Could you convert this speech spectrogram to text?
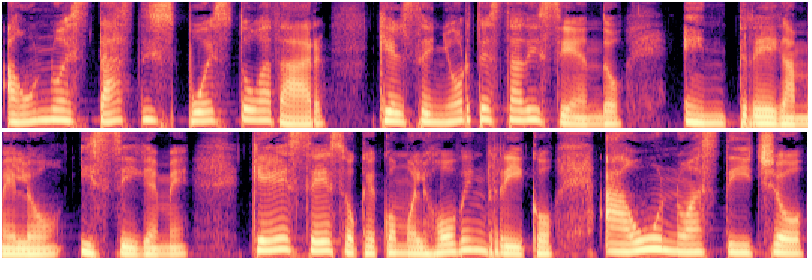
aún no estás dispuesto a dar, que el Señor te está diciendo, entrégamelo y sígueme. ¿Qué es eso que como el joven rico aún no has dicho,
